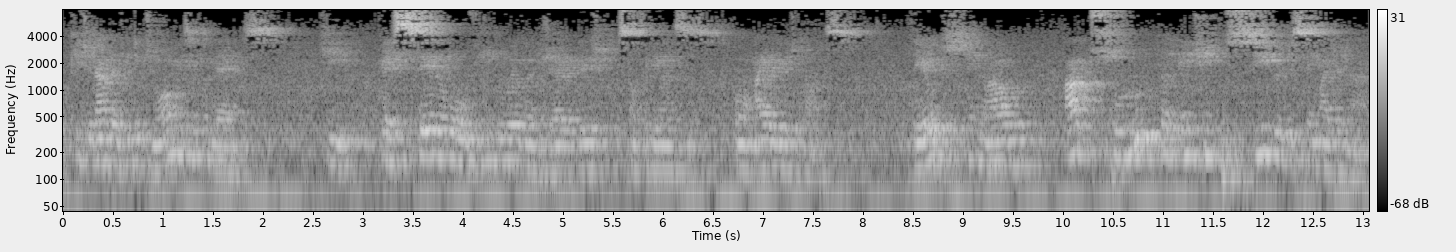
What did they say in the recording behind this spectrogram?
o que dirá da vida de homens e mulheres que cresceram ouvindo o Evangelho desde que são crianças, como a maioria de nós? Deus tem algo absolutamente impossível de se imaginar.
